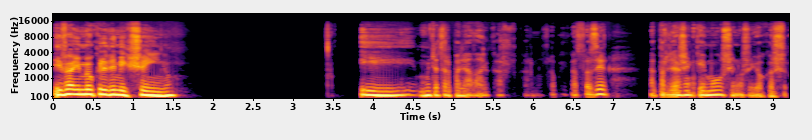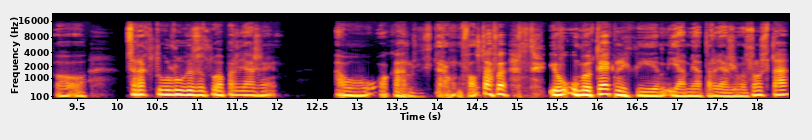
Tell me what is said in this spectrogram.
E veio o meu querido amigo Cheinho e muito atrapalhado. Ai, Carlos, De fazer. A aparelhagem queimou-se, não sei. Oh, oh, será que tu alugas a tua aparelhagem ao, ao Carlos? Era o que me faltava. Eu, o meu técnico e, e a minha aparelhagem som está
